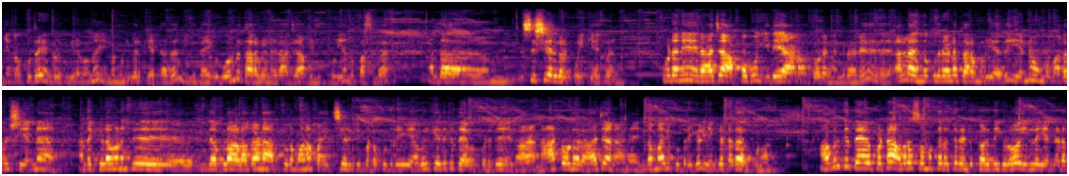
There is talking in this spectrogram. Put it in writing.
எங்கள் குதிரை எங்களுக்கு வேணும்னு எங்கள் முனிவர் கேட்டார். நீங்கள் தயவு கூர்ந்து தர வேணும் ராஜா அப்படின்னு போய் அந்த பசங்க அந்த சிஷியர்கள் சிஷ்யர்கள் போய் கேட்குறாங்க உடனே ராஜா அப்பவும் இதே ஆணவத்தோடு என்னங்கிறாரு அல்ல இந்த குதிரையெல்லாம் தர முடியாது. என்ன உங்கள் மகரிஷி என்ன அந்த கிழவனுக்கு இந்த இவ்வளோ அழகான அற்புதமான பயிற்சி அளிக்கப்பட்ட குதிரை அவருக்கு எதுக்கு தேவைப்படுது? ரா- நாட்டோட ராஜா நான். இந்த மாதிரி குதிரைகள் எங்கிட்ட தான் இருக்கணும். அவருக்கு தேவைப்பட்டால் அவரை சுமக்கிறதுக்கு ரெண்டு கழுதைகளோ இல்லை என்னோட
